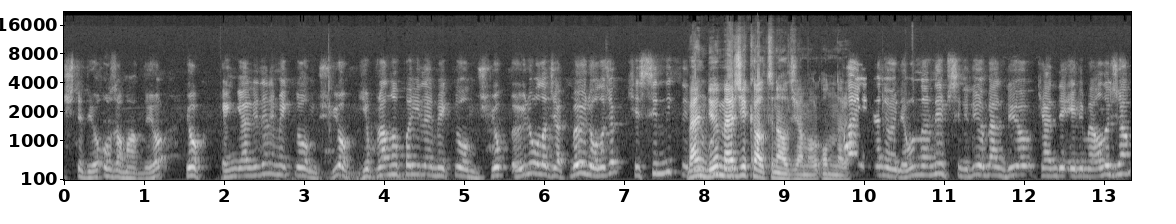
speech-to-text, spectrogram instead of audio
işte diyor o zaman diyor yok engelliden emekli olmuş yok yıpranma payıyla emekli olmuş yok öyle olacak böyle olacak kesinlikle Ben diyor bunların- mercek altına alacağım onları. Aynen öyle. Bunların hepsini diyor ben diyor kendi elime alacağım.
